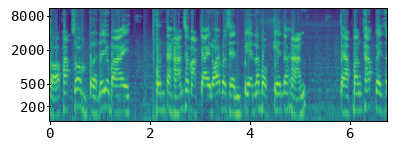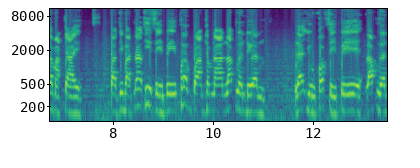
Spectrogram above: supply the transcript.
สพักส้มเปิดนโยบาย พลทหารสมัครใจร้อยเปอร์เซ็นต์เปลี่ยนระบบเกณฑ์ทหาร จากบังคับเป็นสมัครใจ ปฏิบัติหน้าที่ 4 ปี เพิ่มความชำนาญรับเงินเดือน และอยู่ครบ 4 ปี รับเงิน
